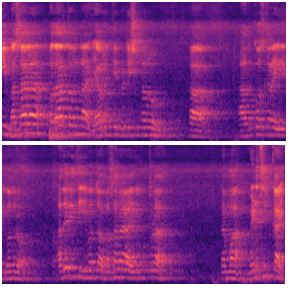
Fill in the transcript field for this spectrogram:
ಈ ಮಸಾಲ ಪದಾರ್ಥವನ್ನು ಯಾವ ರೀತಿ ಬ್ರಿಟಿಷ್ನವರು ಅದಕ್ಕೋಸ್ಕರ ಇಲ್ಲಿಗೆ ಬಂದರು, ಅದೇ ರೀತಿ ಇವತ್ತು ಆ ಮಸಾಲ ಇದಕ್ಕೂ ಕೂಡ ನಮ್ಮ ಮೆಣಸಿನಕಾಯಿ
